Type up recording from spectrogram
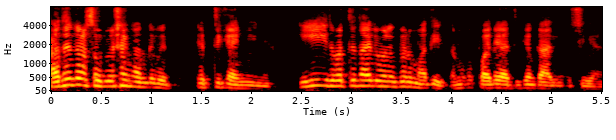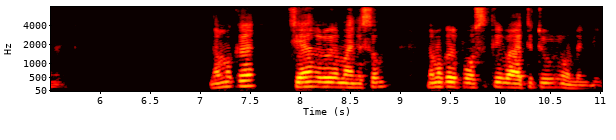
അതിന്റെ ഒരു സൊല്യൂഷൻ കണ്ട് എത്തിക്കഴിഞ്ഞു കഴിഞ്ഞാൽ ഈ ഇരുപത്തിനാല് മണിക്കൂർ മതി നമുക്ക് പല അധികം കാര്യങ്ങൾ ചെയ്യാനായിട്ട്. നമുക്ക് ചെയ്യാനുള്ള മനസ്സും നമുക്കൊരു പോസിറ്റീവ് ആറ്റിറ്റ്യൂഡും ഉണ്ടെങ്കിൽ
